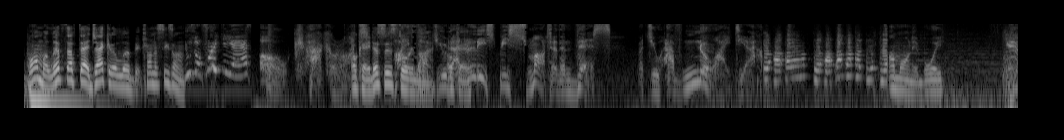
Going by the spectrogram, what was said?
Bulma, lift up that jacket a little bit. Trying to see something. You's a freaky ass. Oh, Kakarot. Okay, this is I storyline. thought you'd Okay. at least be smarter than this. But you have no idea. I'm on it, boy. Yeah.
